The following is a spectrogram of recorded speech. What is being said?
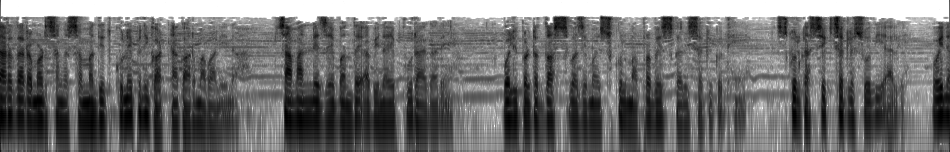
शारदा रमणसँग सम्बन्धित कुनै पनि घटना घरमा भनिनँ। सामान्य झै भन्दै अभिनय पूरा गरेँ भोलिपल्ट दस बजे म स्कुलमा प्रवेश गरिसकेको थिएँ। स्कुलका शिक्षकले सोधिहाले होइन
